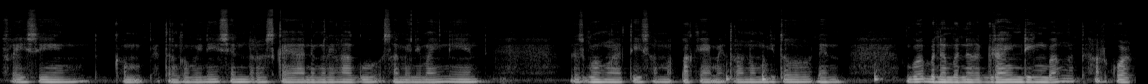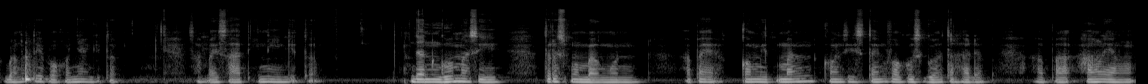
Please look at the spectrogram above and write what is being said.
phrasing pattern combination terus kayak dengerin lagu sambil dimainin. Terus gue ngelatih sama pakai metronom gitu. Dan gue bener-bener grinding banget hard work banget ya pokoknya gitu. Sampai saat ini gitu. Dan gue masih terus membangun apa ya komitmen konsisten fokus gue terhadap apa hal yang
